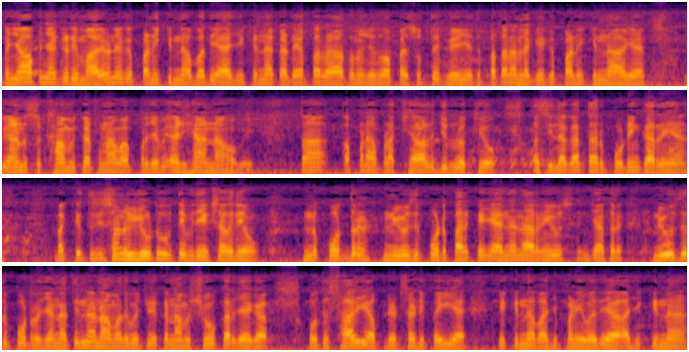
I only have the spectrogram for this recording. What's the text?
50 50 ਗੇੜੇ ਮਾਰੇ ਉਹਨੇ ਕਿ ਪਾਣੀ ਕਿੰਨਾ ਵਧਿਆ ਹੈ, ਜੀ ਕਿੰਨਾ ਘਟਿਆ ਪਰ ਰਾਤ ਨੂੰ ਜਦੋਂ ਆਪਾਂ ਸੁੱਤੇ ਪਏ ਜੇ ਤੇ ਪਤਾ ਨਾ ਲੱਗੇ ਕਿ ਪਾਣੀ ਕਿੰਨਾ ਆ ਗਿਆ, ਵੀ ਅਣਸੁਖਾਵੀ ਘਟਨਾ ਵਾਪਰ ਜਾਵੇ, ਅਜਿਹਾ ਨਾ ਹੋਵੇ। ਤਾਂ ਆਪਣਾ ਆਪਣਾ ਖਿਆਲ ਜ਼ਰੂਰ ਰੱਖਿਓ। ਅਸੀਂ ਲਗਾਤਾਰ ਰਿਪੋਰਟਿੰਗ ਕਰ ਰਹੇ ਹਾਂ। ਬਾਕੀ ਤੁਸੀਂ ਸਾਨੂੰ YouTube ਤੇ ਵੀ ਦੇਖ ਸਕਦੇ ਹੋ। ਨਕੋਦਰ ਨਿਊਜ਼ ਰਿਪੋਰਟ ਭਰ ਕੇ ਜਾਂ ਐਨਐਨਆਰ ਨਿਊਜ਼ ਜਾਂ ਫਿਰ ਨਿਊਜ਼ ਰਿਪੋਰਟ ਰੋਜ਼ਾਨਾ ਤਿੰਨਾਂ ਨਾਮਾਂ ਦੇ ਵਿੱਚੋਂ ਇੱਕ ਨਾਮ ਸ਼ੋਅ ਕਰ ਜਾਏਗਾ। ਉਹ ਤੇ ਸਾਰੀ ਅਪਡੇਟ ਸਾਡੀ ਪਈ ਹੈ ਕਿ ਕਿੰਨਾ ਅੱਜ ਪਾਣੀ ਵਧਿਆ, ਅੱਜ ਕਿੰਨਾ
